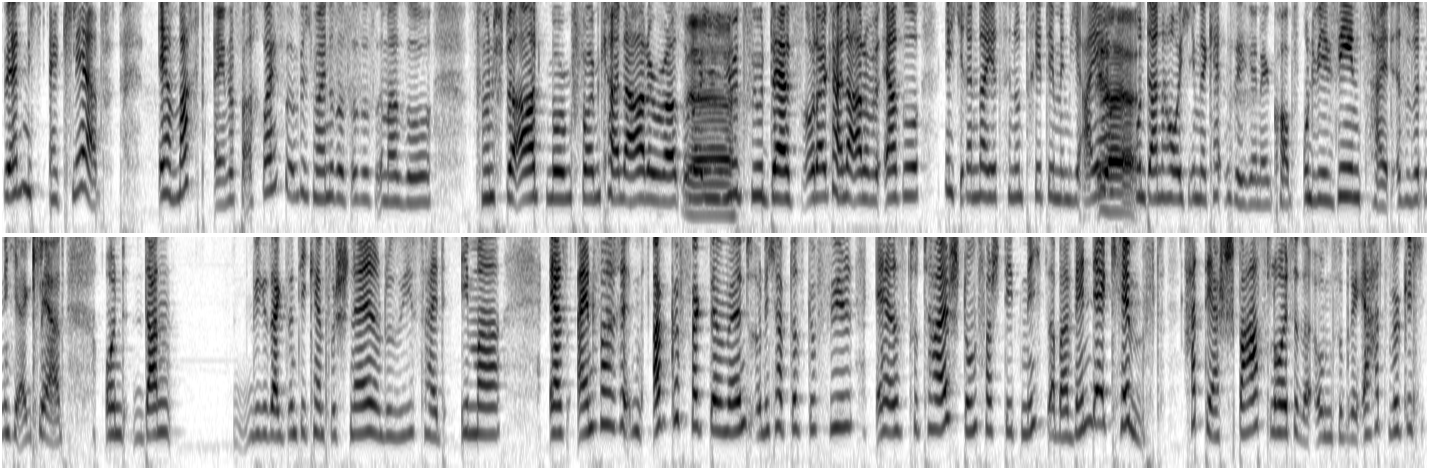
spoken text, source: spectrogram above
werden nicht erklärt. Er macht einfach, weißt du, was ich meine? Sonst ist es immer so fünfte Atmung von keine Ahnung was oder. Jujutsu Death oder keine Ahnung. Er so, nee, ich renn da jetzt hin und trete dem in die Eier Ja, ja. und dann hau ich ihm eine Kettensäge in den Kopf. Und wir sehen es halt, es wird nicht erklärt. Und dann, wie gesagt, sind die Kämpfe schnell und du siehst halt immer, er ist einfach ein abgefuckter Mensch und ich habe das Gefühl, er ist total stumpf, versteht nichts, aber wenn der kämpft, hat der Spaß, Leute da umzubringen. Er hat wirklich,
